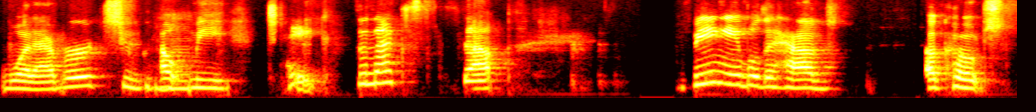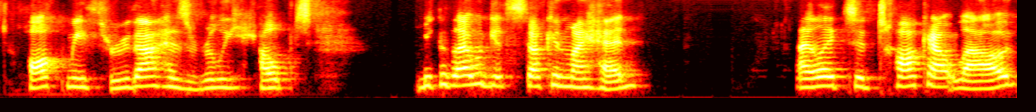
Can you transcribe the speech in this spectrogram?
whatever to help mm-hmm. me take the next step? Being able to have a coach talk me through that has really helped because I would get stuck in my head I like to talk out loud.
